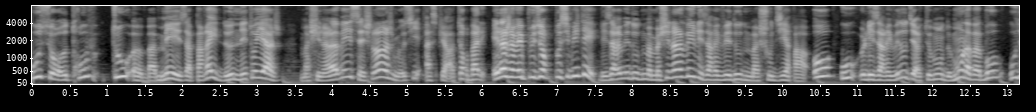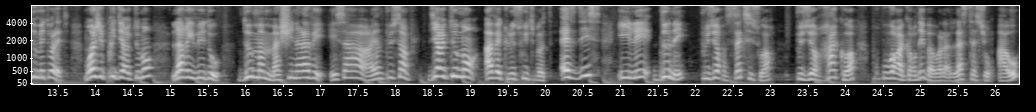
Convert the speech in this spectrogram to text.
où se retrouvent tous euh, bah, mes appareils de nettoyage machine à laver, sèche-linge, mais aussi aspirateur balai. Et là, j'avais plusieurs possibilités. Les arrivées d'eau de ma machine à laver, les arrivées d'eau de ma chaudière à eau, ou les arrivées d'eau directement de mon lavabo ou de mes toilettes. Moi, j'ai pris directement l'arrivée d'eau de ma machine à laver. Et ça, rien de plus simple. Directement avec le SwitchBot S10, il est donné plusieurs accessoires plusieurs raccords pour pouvoir accorder bah voilà, la station à eau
